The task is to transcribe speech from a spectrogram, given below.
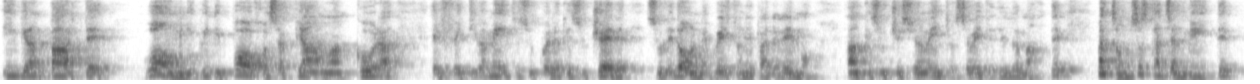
in gran parte uomini, quindi poco sappiamo ancora effettivamente su quello che succede sulle donne, questo ne parleremo anche successivamente se avete delle domande, ma insomma sostanzialmente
